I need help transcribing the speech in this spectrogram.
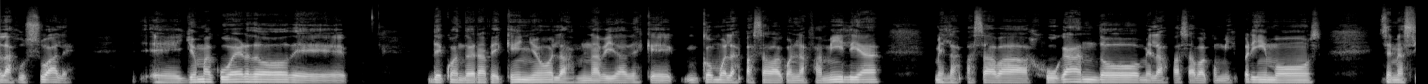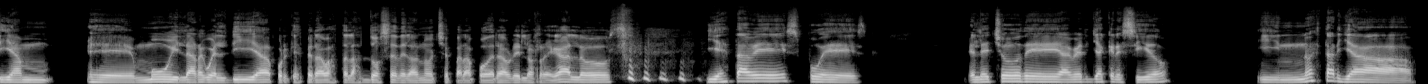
las usuales. Eh, yo me acuerdo de, de cuando era pequeño, las navidades que, cómo las pasaba con la familia, me las pasaba jugando, me las pasaba con mis primos, se me hacía eh, muy largo el día porque esperaba hasta las 12 de la noche para poder abrir los regalos. y esta vez, pues, el hecho de haber ya crecido y no estar ya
